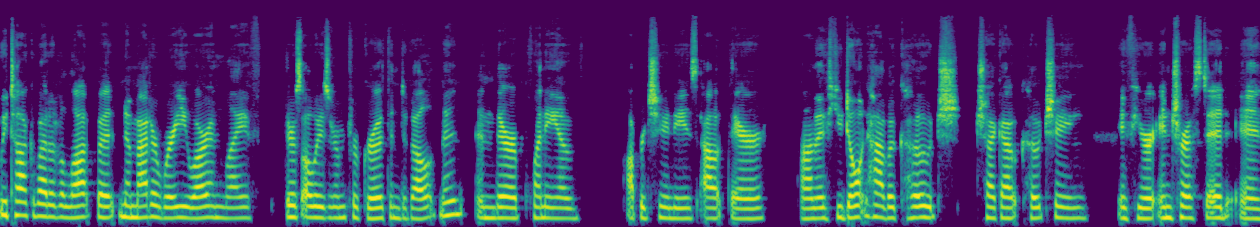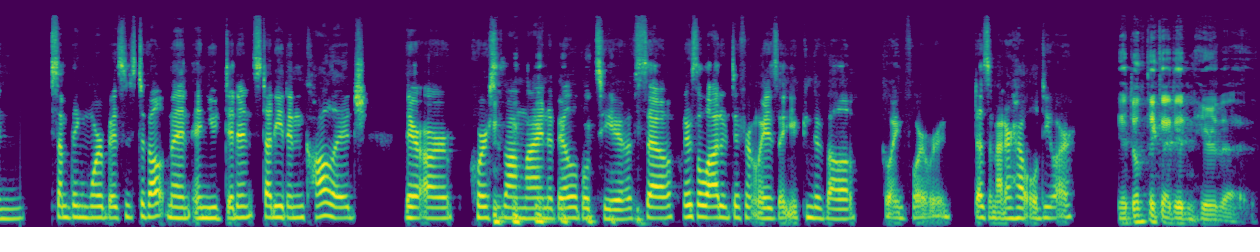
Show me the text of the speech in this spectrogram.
we talk about it a lot, but no matter where you are in life, there's always room for growth and development. And there are plenty of opportunities out there. Um, if you don't have a coach, check out coaching. If you're interested in something more business development and you didn't study it in college, there are courses online available to you. So there's a lot of different ways that you can develop going forward. Doesn't matter how old you are. Yeah, don't think I didn't hear that.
